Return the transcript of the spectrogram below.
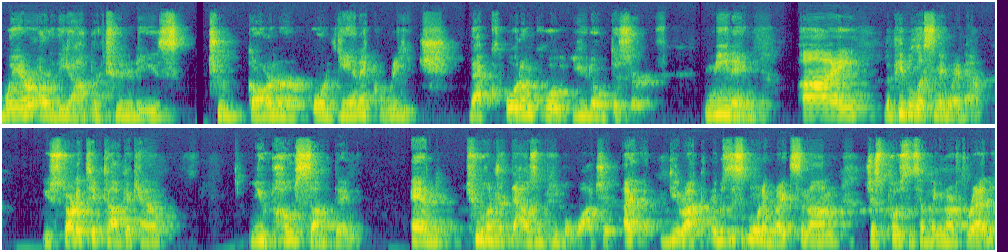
where are the opportunities to garner organic reach that quote unquote you don't deserve meaning i the people listening right now you start a tiktok account you post something and 200,000 people watch it. I, D-Rock, it was this morning, right? Sanam just posted something in our thread.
